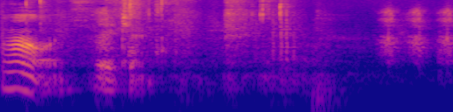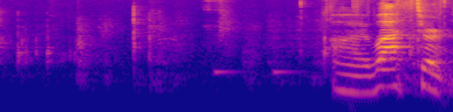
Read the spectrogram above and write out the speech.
Oh, it's their turn. Alright, last turn.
